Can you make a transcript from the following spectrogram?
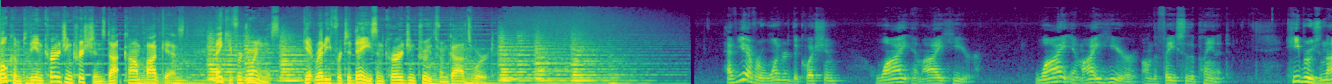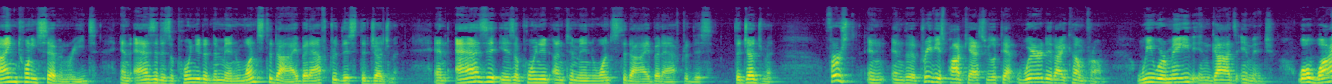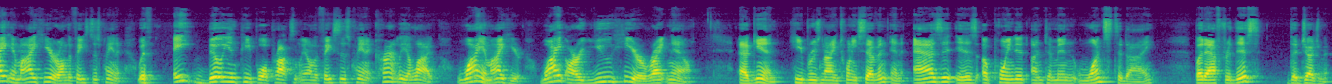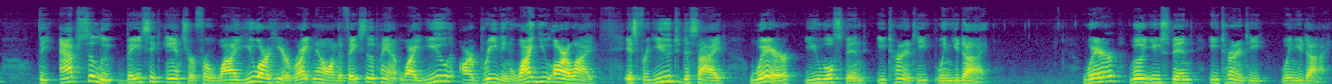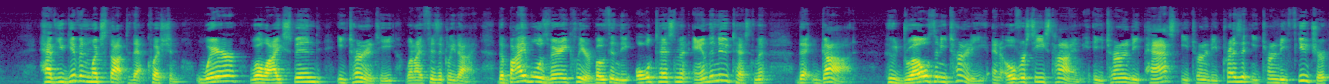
Welcome to the encouragingchristians.com podcast. Thank you for joining us. Get ready for today's encouraging truth from God's Word. Have you ever wondered the question, why am I here? Why am I here on the face of the planet? Hebrews 9:27 reads, "And as it is appointed unto men once to die, but after this the judgment." And as it is appointed unto men once to die, but after this the judgment. First, in, in the previous podcast, we looked at where did I come from? We were made in God's image. Well, why am I here on the face of this planet? With 8 billion people approximately on the face of this planet currently alive, why am I here? Why are you here right now? Again, Hebrews 9:27, and as it is appointed unto men once to die, but after this the judgment. The absolute basic answer for why you are here right now on the face of the planet, why you are breathing, why you are alive, is for you to decide where you will spend eternity when you die. Where will you spend eternity when you die? Have you given much thought to that question? Where will I spend eternity when I physically die? The Bible is very clear, both in the Old Testament and the New Testament, that God, who dwells in eternity and oversees time, eternity past, eternity present, eternity future,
